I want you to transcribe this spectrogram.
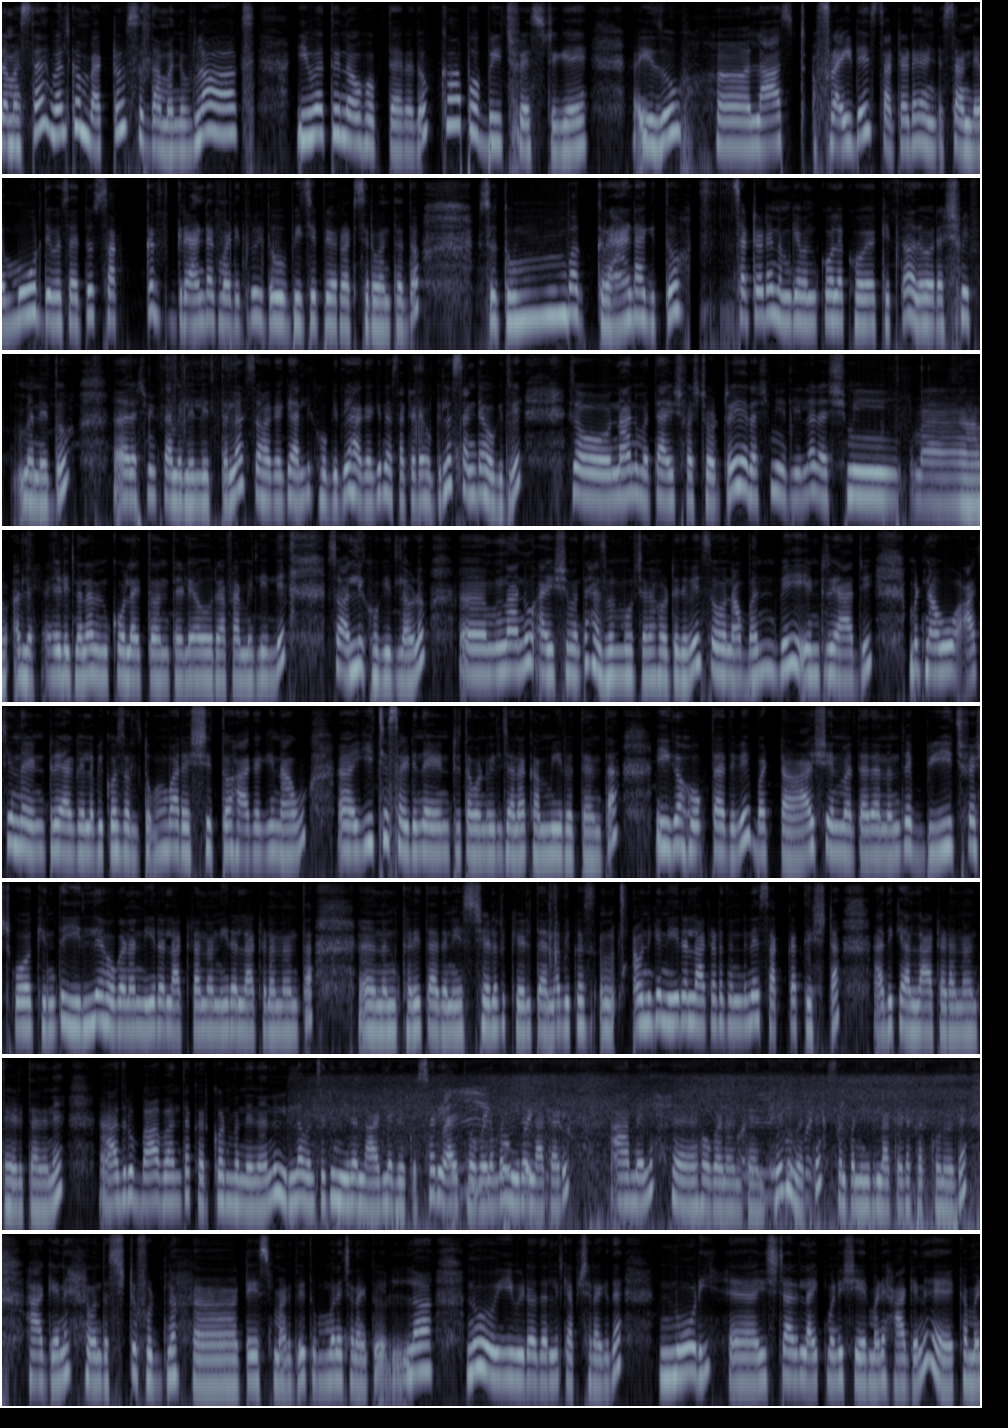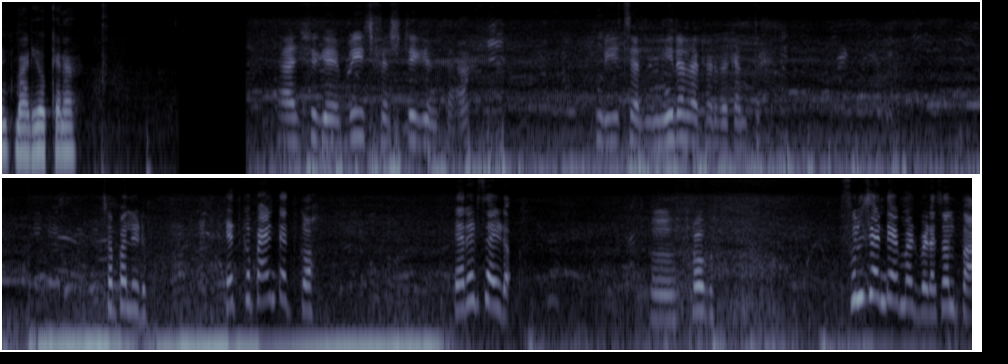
ನಮಸ್ತೆ welcome back to ಸುದ್ದಾಮನು vlogs ಇವತ್ತು ನಾವು ಹೋಗ್ತಾ ಇರೋದು ಕಾಪು ಬೀಚ್ ಫೆಸ್ಟಿಗೆ ಇದು last Friday Saturday and Sunday ಮೂರು ದಿವಸ ಆಯಿತು ಸಖತ್ ಗ್ರ್ಯಾಂಡಾಗಿ ಮಾಡಿದರು ಇದು ಬಿ ಜೆ ಪಿಯವ್ರು ನಡೆಸಿರುವಂಥದ್ದು. ಸೊ ತುಂಬ ಗ್ರ್ಯಾಂಡಾಗಿತ್ತು ಸ್ಯಾಟರ್ಡೆ ನಮಗೆ ಒಂದು ಕೋಲಕ್ಕೆ ಹೋಗೋಕ್ಕಿತ್ತು. ಅದು ರಶ್ಮಿ ಮನೆಯದು ರಶ್ಮಿ ಫ್ಯಾಮಿಲಿಯಲ್ಲಿ ಇತ್ತಲ್ಲ. ಸೊ ಹಾಗಾಗಿ ಅಲ್ಲಿಗೆ ಹೋಗಿದ್ವಿ. ಹಾಗಾಗಿ ನಾವು ಸ್ಯಾಟರ್ಡೆ ಹೋಗಿಲ್ಲ. ಸಂಡೇ ಹೋಗಿದ್ವಿ. ಸೊ ನಾನು ಮತ್ತು ಆಯುಷ್ ಫಸ್ಟ್ ಹೊಟ್ರಿ ರಶ್ಮಿ ಇರಲಿಲ್ಲ. ರಶ್ಮಿ, ಮಾ, ಅಲ್ಲೇ ಹೇಳಿದ್ನಲ್ಲ ನನ್ನ ಕೋಲಾಯಿತು ಅಂತೇಳಿ ಅವರ ಫ್ಯಾಮಿಲಿಯಲ್ಲಿ. ಸೊ ಅಲ್ಲಿಗೆ ಹೋಗಿದ್ಲು ಅವಳು. ನಾನು, ಆಯುಷ್ ಮತ್ತು ಹಸ್ಬೆಂಡ್ ಮೂರು ಜನ ಹೊರಟಿದ್ದೀವಿ ಸೊ ನಾವು ಬಂದ್ವಿ ಎಂಟ್ರಿ ಆದ್ವಿ. ಬಟ್ ನಾವು ಆಚೆಯಿಂದ ಎಂಟ್ರಿ ಆಗಲಿಲ್ಲ ಬಿಕಾಸ್ ಅಲ್ಲಿ ತುಂಬ ರಶ್ ಇತ್ತು. ಹಾಗಾಗಿ ನಾವು ಈಚೆ ಸೈಡಿಂದ ಎಂಟ್ರಿ ತೊಗೊಂಡ್ವಿ. ಇಲ್ಲಿ ಜನ ಕಮ್ಮಿ ಇರುತ್ತೆ ಅಂತ. ಈಗ ಹೋಗ್ತಾ ಇದ್ದೀವಿ ಬಟ್ ಆಯುಷ್ ಏನು ಮಾಡ್ತಾ ಇದ್ದಾನಂದರೆ ಬೀಚ್ ಫೆಸ್ಟ್ಗೆ ಹೋಗೋಕ್ಕಿಂತ ಇಲ್ಲೇ ಹೋಗೋಣ, ನೀರಲ್ಲಿ ಆಟಾಡೋಣ ನೀರಲ್ಲಿ ಆಟಾಡೋಣ ಅಂತ ನಾನು ಕರಿತಾ ಇದ್ದಾನೆ. ಎಷ್ಟು ಹೇಳಿದ್ರು ಕೇಳ್ತಾ ಇಲ್ಲ ಬಿಕಾಸ್ ಅವನಿಗೆ ನೀರಲ್ಲಿ ಆಟಾಡೋದಂದ್ರೆ ಸಖತ್ ಇಷ್ಟ. ಅದಕ್ಕೆ ಅಲ್ಲಿ ಆಟಾಡೋಣ ಅಂತ ಹೇಳ್ತಾ ಇದ್ದಾನೆ. ಆದರೂ ಬಾಬಾ ಅಂತ ಕರ್ಕೊಂಡು ಬಂದೆ ನಾನು. ಇಲ್ಲ, ಒಂದ್ಸತಿ ನೀರಲ್ಲಿ ಆಡಲೇಬೇಕು. ಸರಿ, ಆಯ್ತು, ಹೋಗೋಣ ನೀರಲ್ಲಿ ಆಟಾಡಿ. ಆಮೇಲೆ ಹೋಗೋಣ ಅಂತ ಹೇಳಿ ಮತ್ತೆ ಸ್ವಲ್ಪ ನೀರಲ್ಲಿ ಆಟಾಡ ಕರ್ಕೊಂಡು ಹೋದೆ. ಹಾಗೆಯೇ ಒಂದಷ್ಟು ಫುಡ್ನ ಟೇಸ್ಟ್ ಮಾಡಿದ್ವಿ. ತುಂಬಾ ಚೆನ್ನಾಗಿತ್ತು. ಎಲ್ಲನೂ ಈ ವಿಡಿಯೋದಲ್ಲಿ ಕ್ಯಾಪ್ಚರ್ ಆಗಿದೆ. ನೋಡಿ ಇಷ್ಟ ಆದರೆ ಲೈಕ್ ಮಾಡಿ ಶೇರ್ ಮಾಡಿ ಹಾಗೇನೆ ಕಮೆಂಟ್ ಮಾಡಿ ಓಕೆನಾ ಆಶಿಗೆ ಬೀಚ್ ಫೆಸ್ಟಿಗಿಂತ ಬೀಚಲ್ಲಿ ನೀರಲ್ಲಿ ಆಟಾಡ್ಬೇಕಂತೆ ಚಪ್ಪಲಿಡು ಎತ್ಕೋ ಪ್ಯಾಂಟ್ ಎತ್ಕೋ. ಎರಡು ಸೈಡು ಹ್ಞೂ ಹೋಗು. ಫುಲ್ ಚಂಡೆ ಮಾಡಬೇಡ, ಸ್ವಲ್ಪ.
